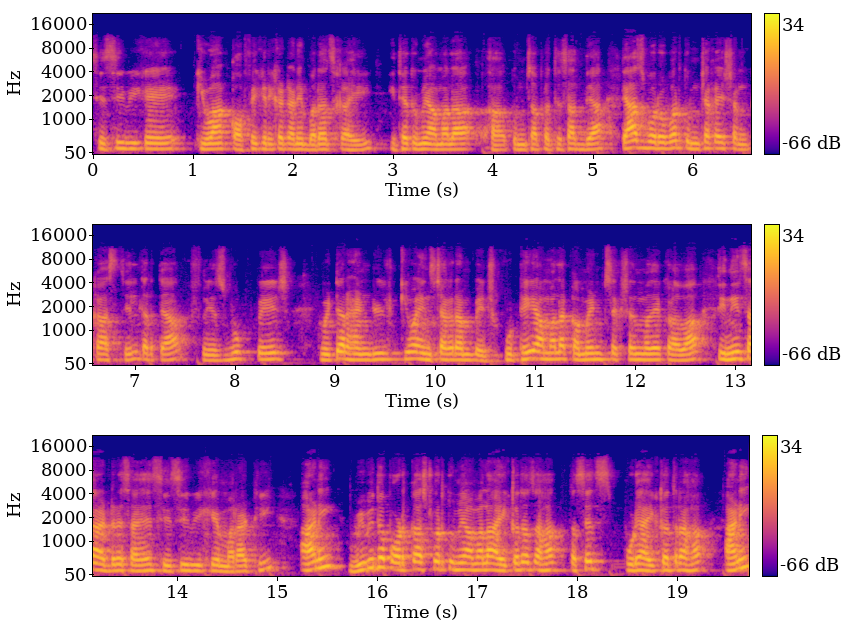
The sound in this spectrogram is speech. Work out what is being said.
सीसीबी के किंवा कॉफी क्रिकेट आणि बरंच काही इथे तुम्ही आम्हाला तुमचा प्रतिसाद द्या. त्याचबरोबर तुमच्या काही शंका असतील तर त्या फेसबुक पेज ट्विटर हँडल किंवा इंस्टाग्राम पेज कुठेही आम्हाला कमेंट सेक्शनमध्ये कळवा. तिन्हीचा ऍड्रेस आहे C C B K Marathi. आणि विविध पॉडकास्टवर तुम्ही आम्हाला ऐकतच आहात तसेच पुढे ऐकत राहा. आणि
